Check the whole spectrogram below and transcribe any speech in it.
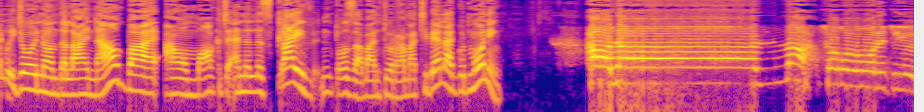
And we join on the line now by our market analyst, Clive Ntozabantu Ramatibela. Good morning. Hello! Of the morning to you,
